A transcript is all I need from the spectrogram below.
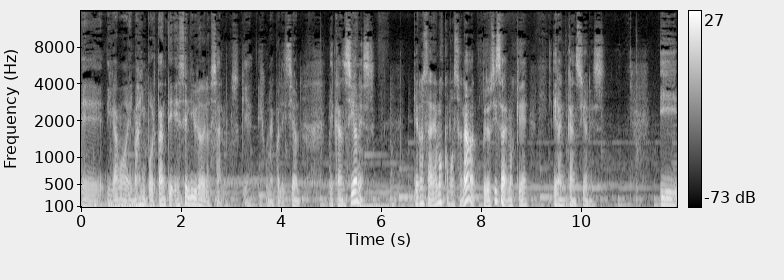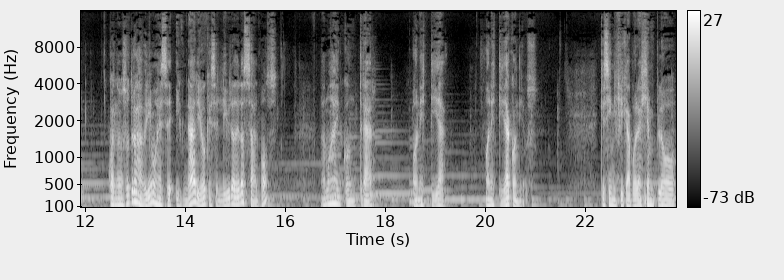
eh, digamos, el más importante es el libro de los Salmos, que es una colección de canciones que no sabemos cómo sonaban, pero sí sabemos que eran canciones. Y cuando nosotros abrimos ese himnario, que es el libro de los Salmos, vamos a encontrar honestidad, honestidad con Dios. ¿Qué significa, por ejemplo,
